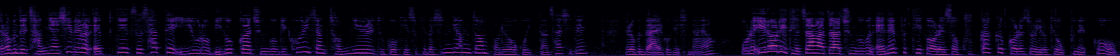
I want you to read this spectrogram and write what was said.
여러분들 작년 11월 FTX 사태 이후로 미국과 중국이 코인시장 점유율 두고 계속해서 신경전 벌여오고 있던 사실을 여러분들 알고 계시나요? 올해 1월이 되자마자 중국은 NFT 거래소 국가급 거래소로 이렇게 오픈했고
